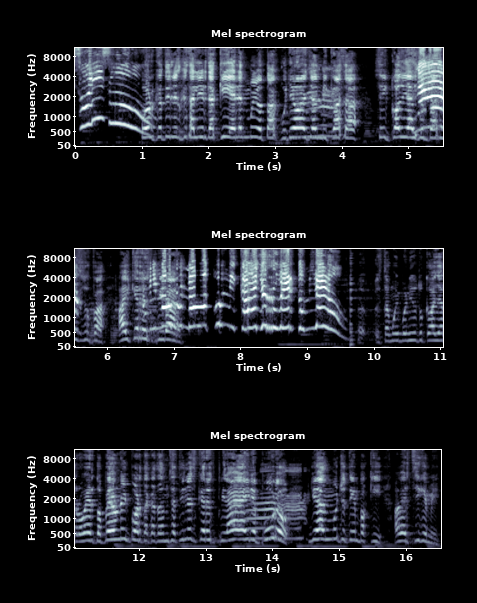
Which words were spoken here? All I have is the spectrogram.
hizo eso? Porque tienes que salir de aquí. Eres muy otaku. Llevas ya en mi casa cinco días el sofá. Hay que respirar. Está muy bonito tu caballo, Roberto. Pero no importa, Catanuncia. Tienes que respirar aire puro. Llevas mucho tiempo aquí. A ver, sígueme.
